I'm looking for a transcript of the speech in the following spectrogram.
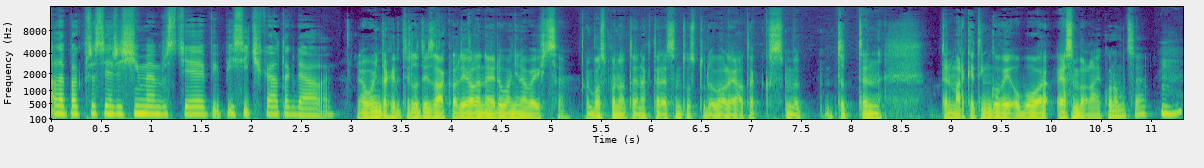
ale pak přesně řešíme prostě PPCčka a tak dále. Jo, oni taky tyhle ty základy ale nejdou ani na vejšce, nebo aspoň na té, na které jsem to studoval já, tak jsme to, ten, ten marketingový obor, já jsem byl na ekonomice, mm-hmm.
